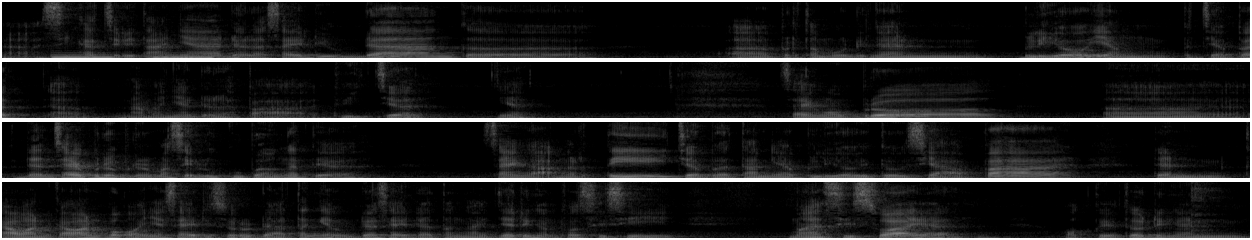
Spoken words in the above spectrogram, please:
Nah singkat hmm, ceritanya hmm. adalah saya diundang ke uh, bertemu dengan beliau yang pejabat uh, namanya adalah Pak Dwija ya. Saya ngobrol uh, dan saya benar-benar masih lugu banget ya. Saya nggak ngerti jabatannya beliau itu siapa dan kawan-kawan pokoknya saya disuruh datang ya udah saya datang aja dengan posisi mahasiswa ya waktu itu dengan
